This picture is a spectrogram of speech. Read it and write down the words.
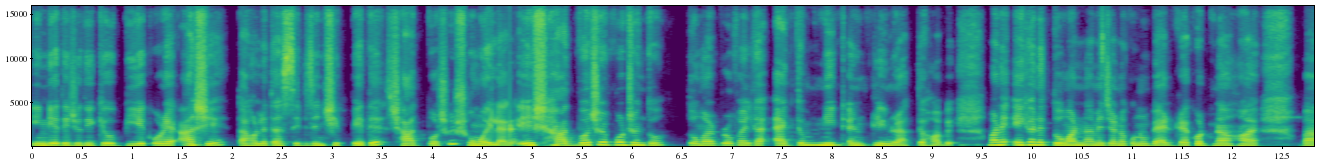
ইন্ডিয়াতে যদি কেউ বিয়ে করে আসে, তাহলে তার সিটিজেনশিপ পেতে সাত বছর সময় লাগে। এই সাত বছর পর্যন্ত তোমার প্রোফাইলটা একদম নিট অ্যান্ড ক্লিন রাখতে হবে। মানে এখানে তোমার নামে যেন কোনো ব্যাড রেকর্ড না হয় বা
